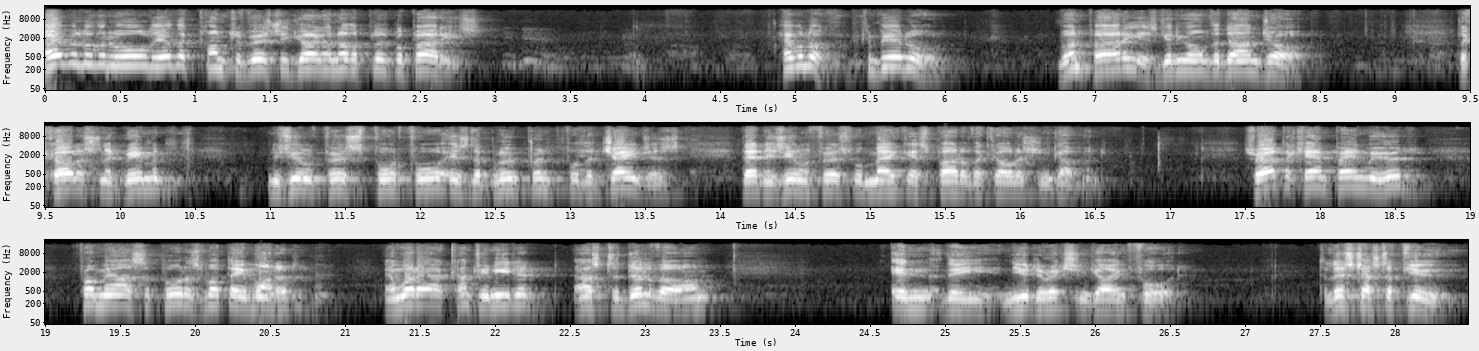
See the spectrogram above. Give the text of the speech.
Have a look at all the other controversy going on in other political parties. Have a look, compare it all. One party is getting on with the darn job. The coalition agreement New Zealand First fought for is the blueprint for the changes that New Zealand First will make as part of the coalition government. Throughout the campaign, we heard from our supporters what they wanted and what our country needed us to deliver on in the new direction going forward. To list just a few,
